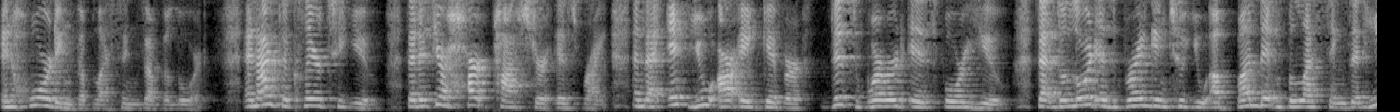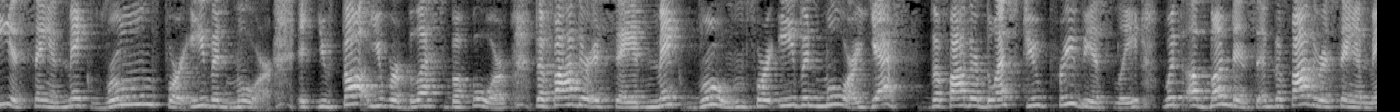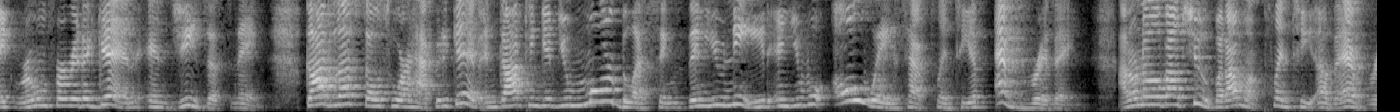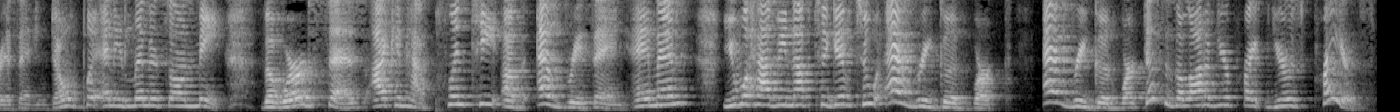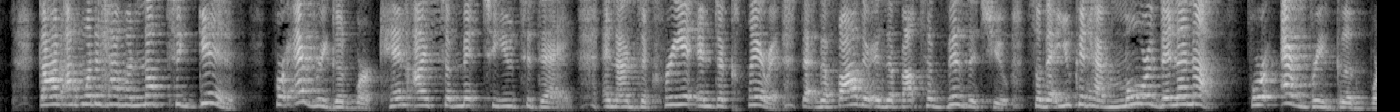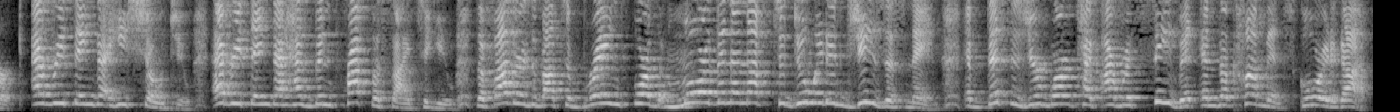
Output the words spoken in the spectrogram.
And hoarding the blessings of the Lord. And I declare to you that if your heart posture is right and that if you are a giver, this word is for you. That the Lord is bringing to you abundant blessings and He is saying, make room for even more. If you thought you were blessed before, the Father is saying, make room for even more. Yes, the Father blessed you previously with abundance, and the Father is saying, make room for it again in Jesus' name. God loves those who are happy to give, and God can give you more blessings than you need, and you will always have plenty of everything. I don't know about you, but I want plenty of everything. Don't put any limits on me. The word says I can have plenty of everything. Amen. You will have enough to give to every good work every good work. This is a lot of your your prayers. God, I want to have enough to give for every good work can I submit to you today. And I decree it and declare it that the Father is about to visit you so that you can have more than enough for every good work, everything that he showed you, everything that has been prophesied to you. The Father is about to bring forth more than enough to do it in Jesus' name. If this is your word type, I receive it in the comments. Glory to God.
